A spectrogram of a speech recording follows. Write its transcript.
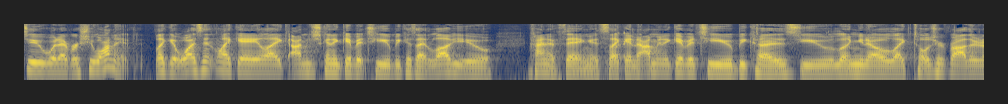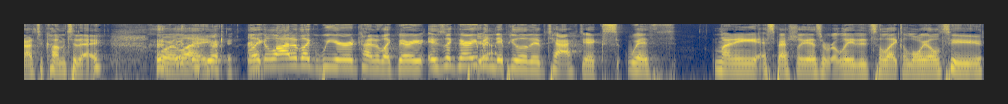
do whatever she wanted. Like it wasn't like a like I'm just going to give it to you because I love you kind of thing. It's like and I'm going to give it to you because you you know like told your father not to come today or like Right, like a lot of like weird kind of like very it's like very Yeah. manipulative tactics with money especially as it related to like loyalty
